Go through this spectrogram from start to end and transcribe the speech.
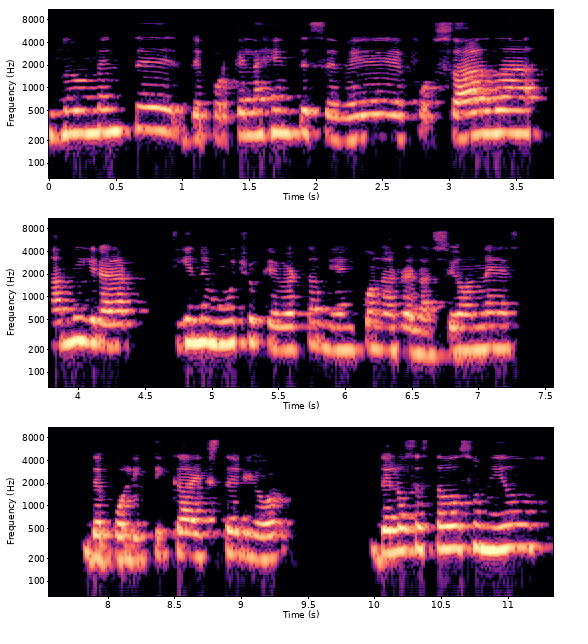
nuevamente de por qué la gente se ve forzada a migrar tiene mucho que ver también con las relaciones de política exterior de los Estados Unidos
